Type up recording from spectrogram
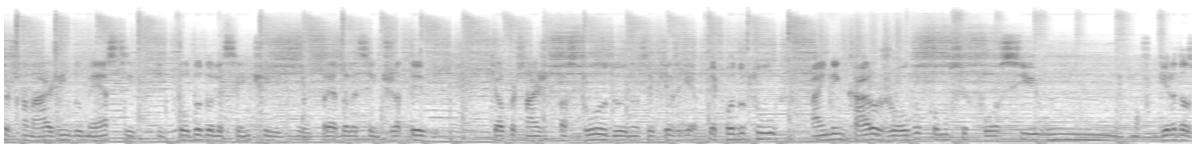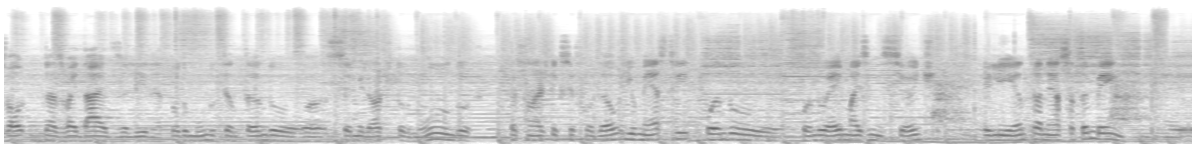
personagem do mestre que todo adolescente ou pré-adolescente já teve. Que é o personagem que faz tudo, não sei o que, não sei o que. É quando tu ainda encara o jogo como se fosse um- uma fogueira das, das vaidades ali, né? Todo mundo tentando uh, ser melhor que todo mundo, o personagem tem que ser fodão. E o mestre, quando, quando é mais iniciante, ele entra nessa também. É,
